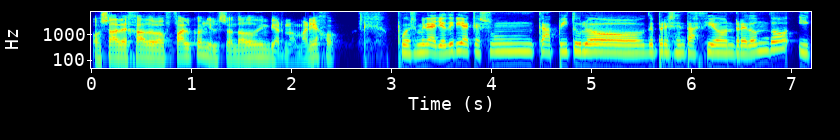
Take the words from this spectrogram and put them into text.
os ha dejado Falcon y el Soldado de Invierno. Mariajo. Pues mira, yo diría que es un capítulo de presentación redondo y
